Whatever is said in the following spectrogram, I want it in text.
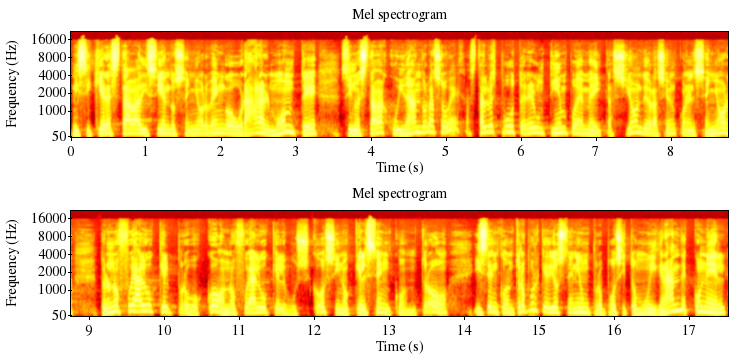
ni siquiera estaba diciendo, Señor, vengo a orar al monte, sino estaba cuidando las ovejas. Tal vez pudo tener un tiempo de meditación, de oración con el Señor, pero no fue algo que él provocó, no fue algo que él buscó, sino que él se encontró y se encontró porque Dios tenía un propósito muy grande con él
